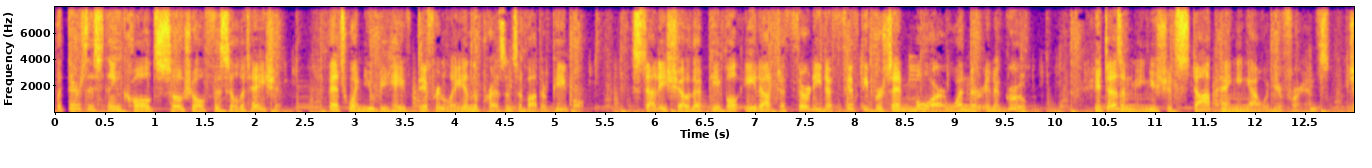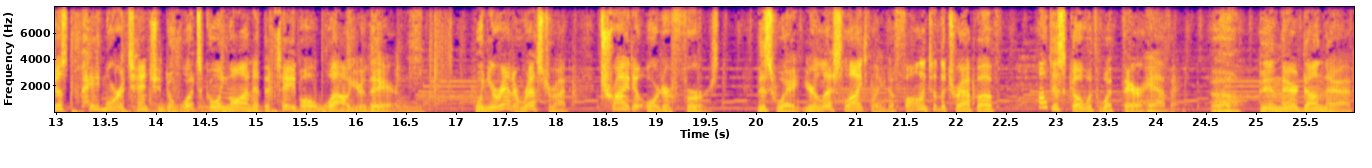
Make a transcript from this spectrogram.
but there's this thing called social facilitation. That's when you behave differently in the presence of other people. Studies show that people eat up to 30 to 50% more when they're in a group. It doesn't mean you should stop hanging out with your friends, just pay more attention to what's going on at the table while you're there. When you're at a restaurant, try to order first. This way, you're less likely to fall into the trap of, I'll just go with what they're having. Oh, been there, done that.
